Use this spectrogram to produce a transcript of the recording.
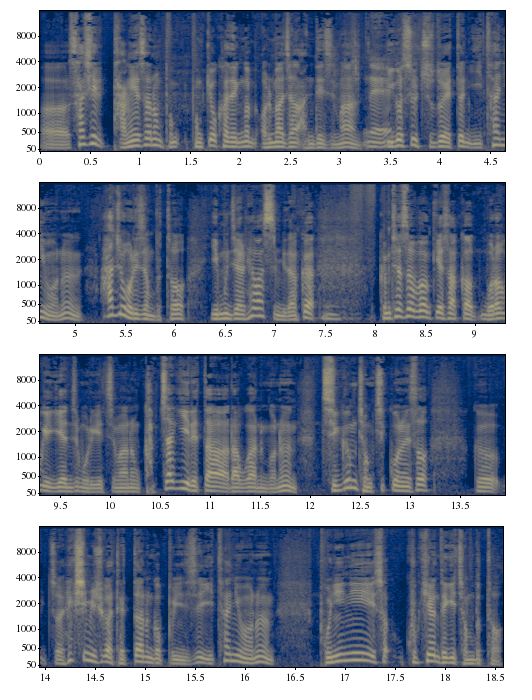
어 사실 당에서는 본격화된 건 얼마 전 안 되지만 네. 이것을 주도했던 이탄 의원은 아주 오래전부터 이 문제를 해왔습니다. 그러니까 음. 금태섭 의원께서 아까 뭐라고 얘기했는지 모르겠지만 갑자기 이랬다라고 하는 거는 지금 정치권에서 그 저 핵심 이슈가 됐다는 것뿐이지 이탄 의원은 본인이 국회의원 되기 전부터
